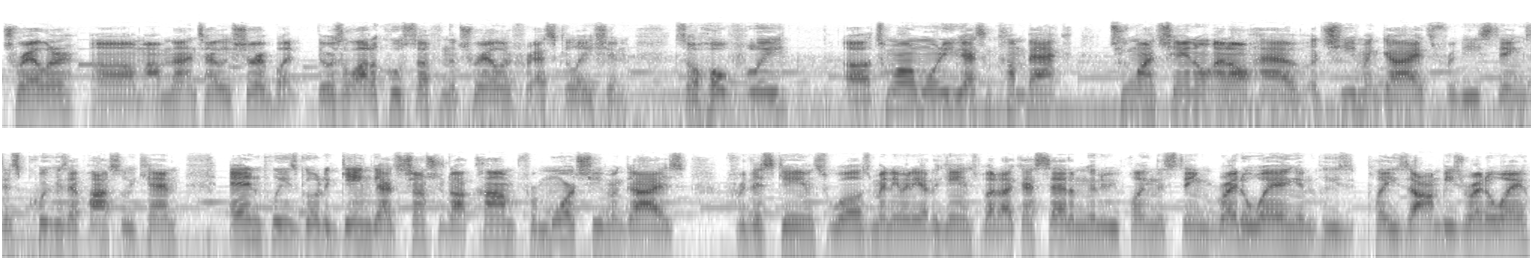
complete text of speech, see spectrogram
trailer. Um, I'm not entirely sure, but there was a lot of cool stuff in the trailer for Escalation. So hopefully uh, tomorrow morning, you guys can come back to my channel and I'll have achievement guides for these things as quick as I possibly can. And please go to GameGuidesCentral.com for more achievement guides for this game as well as many, many other games. But like I said, I'm going to be playing this thing right away. I'm going to play zombies right away.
